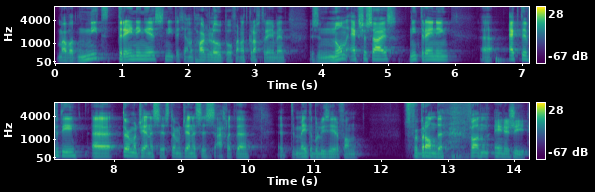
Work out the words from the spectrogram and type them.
maar wat niet training is, niet dat je aan het hardlopen of aan het krachttrainen bent, dus een non-exercise, niet training, uh, activity, uh, thermogenesis. Thermogenesis is eigenlijk de, het metaboliseren van het verbranden van energie.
